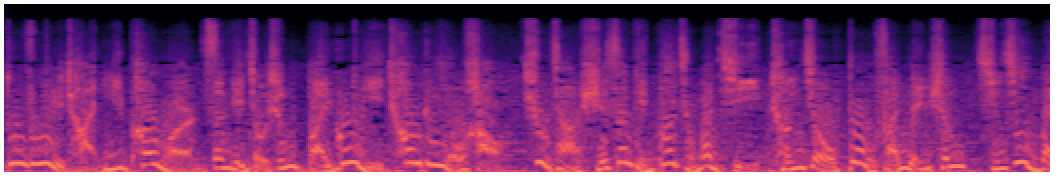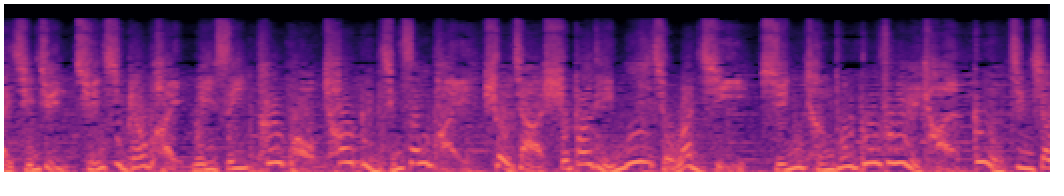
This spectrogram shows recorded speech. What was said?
东风日产 ePower 三点九升百公里超低油耗，售价十三点八九万起，成就不凡人生。旗舰外奇骏全系标配 VC Turbo 超变擎三排，售价十八点一九万起，寻成都东风日产各经销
